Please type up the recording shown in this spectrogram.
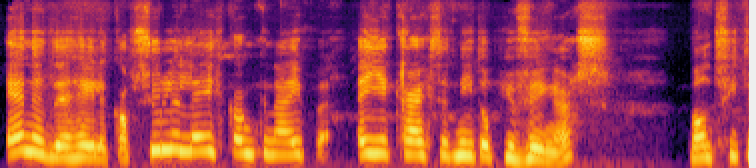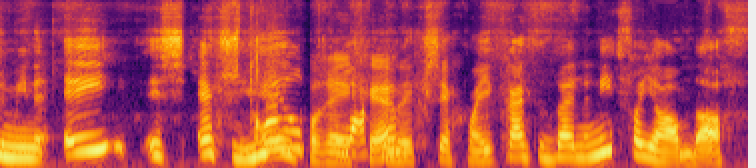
en de hele capsule leeg kan knijpen en je krijgt het niet op je vingers. Want vitamine E is echt heel plakkerig, zeg maar. Je krijgt het bijna niet van je hand af.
